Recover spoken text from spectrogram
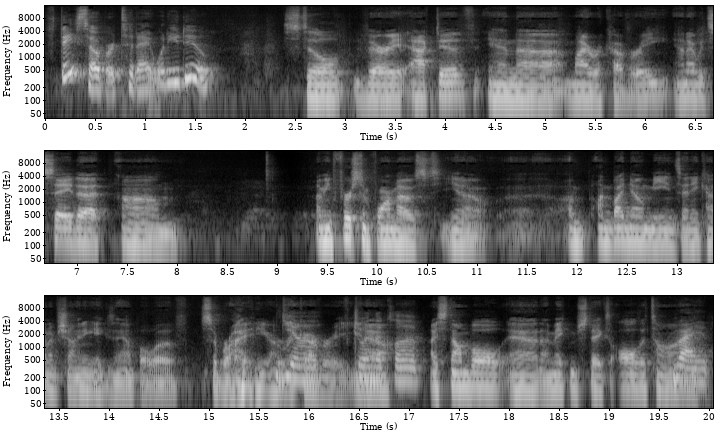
stay sober today, what do you do? Still very active in uh, my recovery, and I would say that. Um, I mean, first and foremost, you know, I'm, I'm by no means any kind of shining example of sobriety or yeah, recovery. You join know, the club. I stumble and I make mistakes all the time. Right.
